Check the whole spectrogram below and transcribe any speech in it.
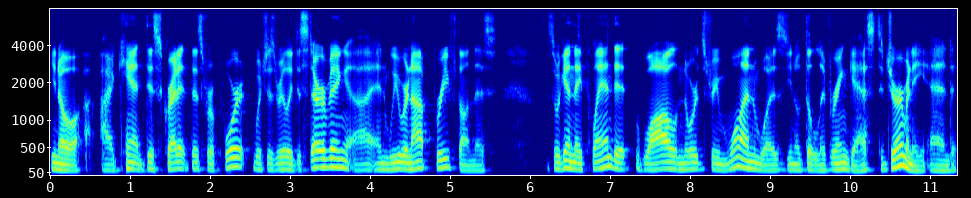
you know, I can't discredit this report, which is really disturbing, uh, and we were not briefed on this. So again, they planned it while Nord Stream one was, you know, delivering gas to Germany, and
